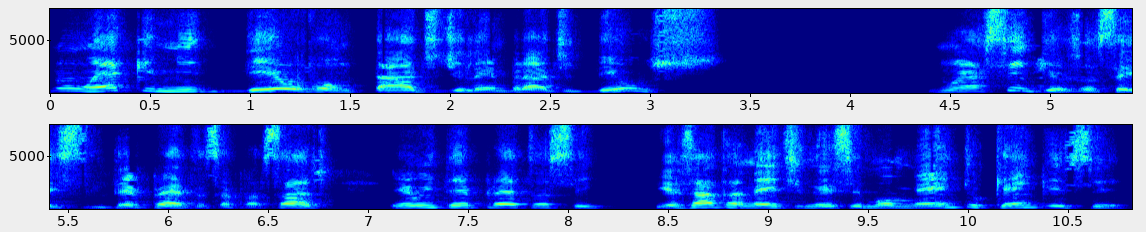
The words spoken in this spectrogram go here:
não é que me deu vontade de lembrar de Deus? Não é assim que vocês interpretam essa passagem? Eu interpreto assim. E exatamente nesse momento, quem que se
